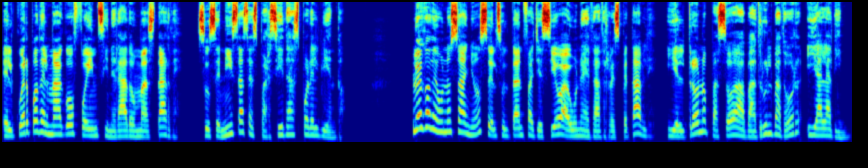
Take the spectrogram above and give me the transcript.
El cuerpo del mago fue incinerado más tarde, sus cenizas esparcidas por el viento. Luego de unos años, el sultán falleció a una edad respetable y el trono pasó a Badrul Bador y Aladín.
